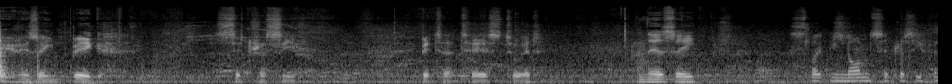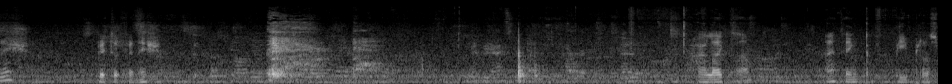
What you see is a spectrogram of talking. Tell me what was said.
Here is a big citrusy bitter taste to it. And there's a slightly non-citrusy finish, bitter finish. I like that. I think B++. Plus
